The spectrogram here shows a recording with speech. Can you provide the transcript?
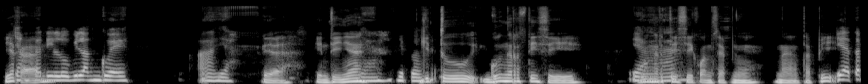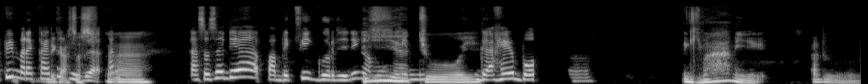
Iya yang kan? tadi lu bilang gue. Ah ya. Ya intinya ya gitu. gitu. Gue ngerti sih ya gue ngerti sih konsepnya. Nah tapi ya tapi mereka itu kasus juga kan eh, kasusnya dia public figure jadi nggak iya mungkin cuy. nggak heboh. Eh, gimana nih? Aduh.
